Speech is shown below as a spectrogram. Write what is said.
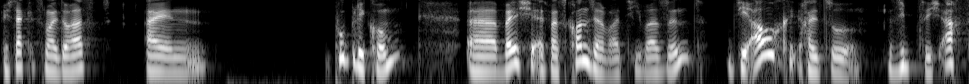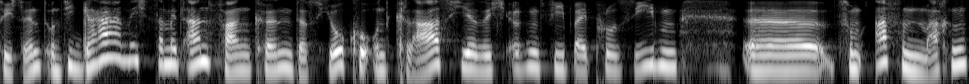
ich sag jetzt mal, du hast ein Publikum, äh, welche etwas konservativer sind, die auch halt so 70, 80 sind und die gar nichts damit anfangen können, dass Joko und Klaas hier sich irgendwie bei Pro7 äh, zum Affen machen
